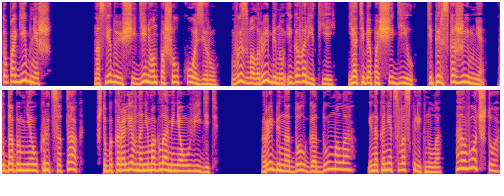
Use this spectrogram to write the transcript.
то погибнешь». На следующий день он пошел к озеру, вызвал рыбину и говорит ей, «Я тебя пощадил, теперь скажи мне, куда бы мне укрыться так, чтобы королевна не могла меня увидеть?» Рыбина долго думала и, наконец, воскликнула. «А вот что,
